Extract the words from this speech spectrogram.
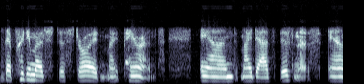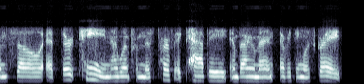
that pretty much destroyed my parents and my dad's business. And so at 13, I went from this perfect, happy environment, everything was great,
